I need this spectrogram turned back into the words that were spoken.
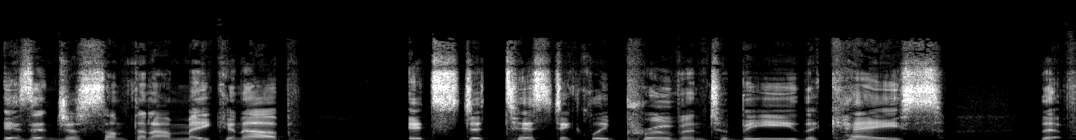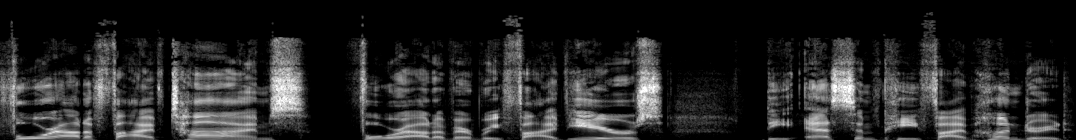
isn't just something I'm making up. It's statistically proven to be the case that four out of five times, four out of every five years, the S&P 500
